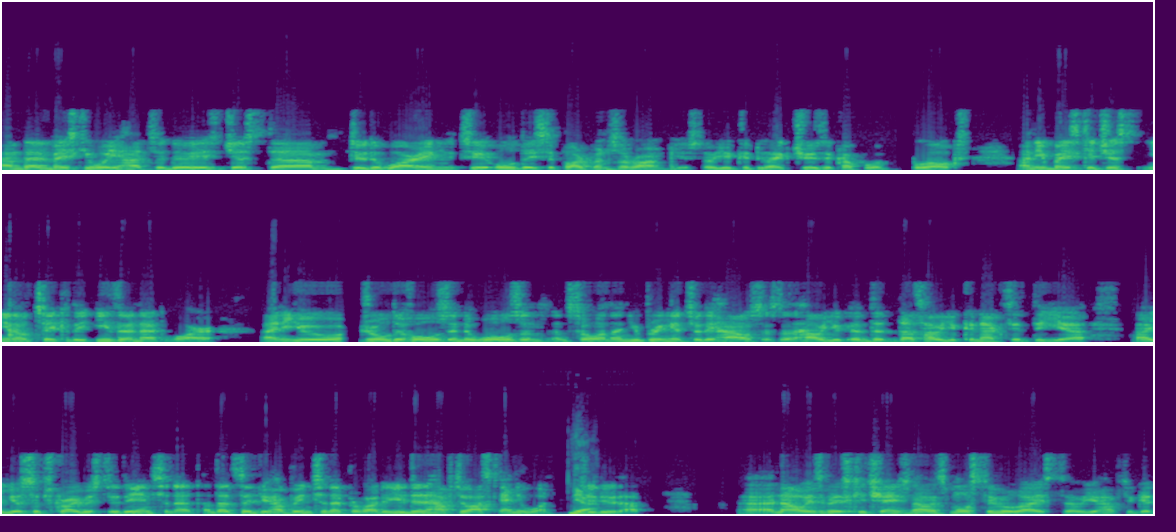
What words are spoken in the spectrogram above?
and then basically what you had to do is just um, do the wiring to all these apartments around you. So you could like choose a couple of blocks and you basically just, you know, take the ethernet wire and you drill the holes in the walls and, and so on and you bring it to the houses. And how you that's how you connected the uh, uh, your subscribers to the internet. And that's it. You have an internet provider. You didn't have to ask anyone yeah. to do that uh, now it's basically changed. Now it's more civilized, so you have to get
